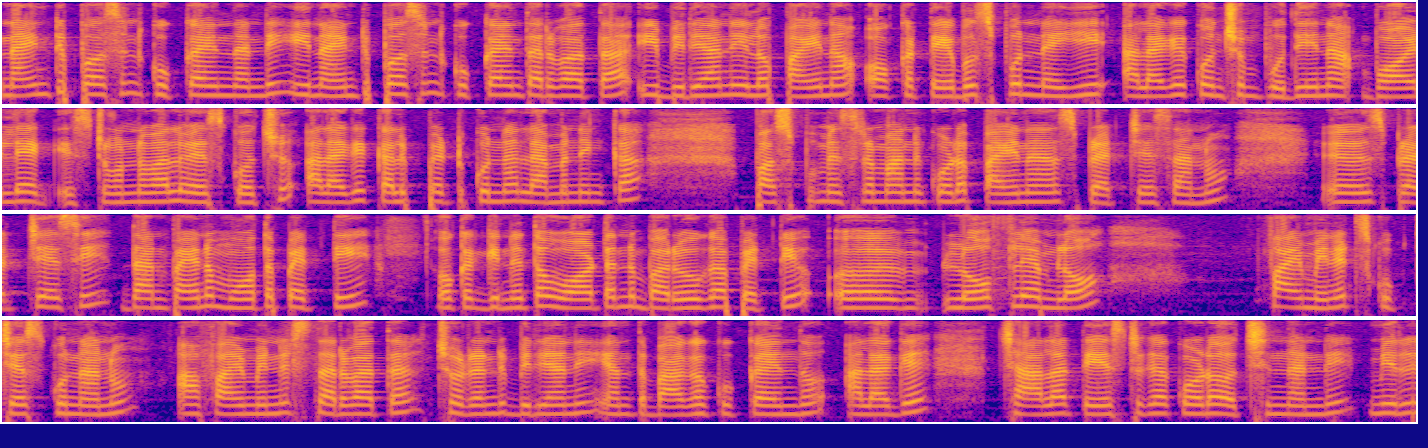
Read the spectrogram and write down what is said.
నైంటీ పర్సెంట్ కుక్ అయిందండి. ఈ నైంటీ పర్సెంట్ కుక్ అయిన తర్వాత ఈ బిర్యానీలో పైన ఒక టేబుల్ స్పూన్ నెయ్యి అలాగే కొంచెం పుదీనా బాయిల్డ్ ఎగ్ ఇష్టం ఉన్న వాళ్ళు వేసుకోవచ్చు. అలాగే కలిపి పెట్టుకున్న లెమన్ ఇంకా పసుపు మిశ్రమాన్ని కూడా పైన స్ప్రెడ్ చేశాను. స్ప్రెడ్ చేసి దానిపైన మూత పెట్టి ఒక గిన్నెతో వాటర్ని బరువుగా పెట్టి లో ఫ్లేమ్లో ఫైవ్ మినిట్స్ కుక్ చేసుకున్నాను. ఆ ఫైవ్ మినిట్స్ తర్వాత చూడండి బిర్యానీ ఎంత బాగా కుక్ అయిందో అలాగే చాలా టేస్ట్గా కూడా వచ్చిందండి. మీరు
